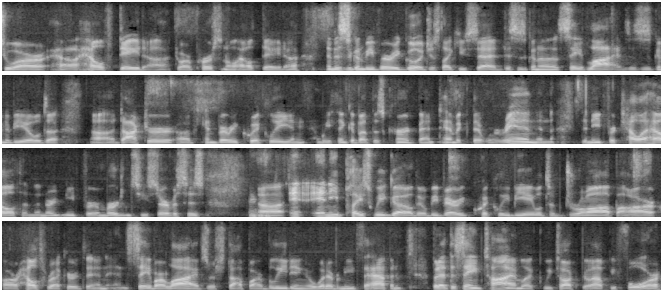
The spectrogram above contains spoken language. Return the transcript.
to our uh, health data, to our personal health data. And this is going to be very good, just like you said. This is going to save lives. This is going to be able to, uh, a doctor uh, can very quickly, and, we think about this current pandemic that we're in and the need for telehealth and the need for emergency services. Uh, any place we go, they'll be very quickly be able to draw up our, our health records and, and save our lives or stop our bleeding or whatever needs to happen. But at the same time, like we talked about before,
